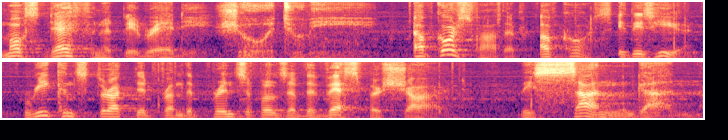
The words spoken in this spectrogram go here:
most definitely ready. Show it to me. Of course, Father, of course. It is here, reconstructed from the principles of the Vesper Shard. The Sun Gun.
